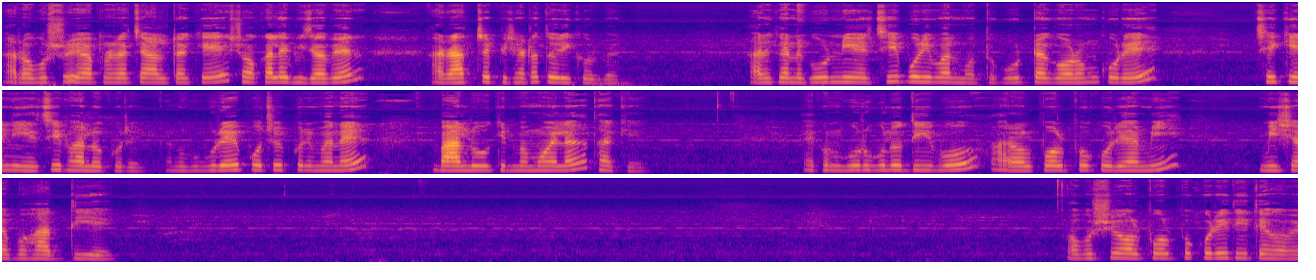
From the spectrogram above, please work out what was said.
আর অবশ্যই আপনারা চালটাকে সকালে ভিজাবেন আর রাত্রে পিঠাটা তৈরি করবেন। আর এখানে গুড় নিয়েছি পরিমাণ মতো। গুড়টা গরম করে ছেঁকে নিয়েছি ভালো করে। কারণ গুড়ে প্রচুর পরিমাণে বালু কিংবা ময়লা থাকে। এখন গুড়গুলো দিব আর অল্প অল্প করে আমি মিশাবো হাত দিয়ে। অবশ্যই অল্প অল্প করে দিতে হবে।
